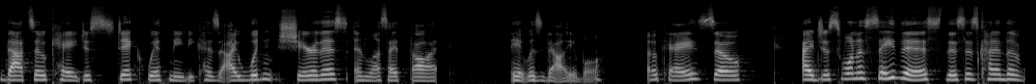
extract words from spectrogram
That's okay. Just stick with me because I wouldn't share this unless I thought it was valuable. Okay. So I just want to say this. This is kind of the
